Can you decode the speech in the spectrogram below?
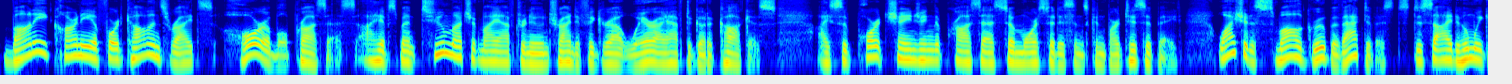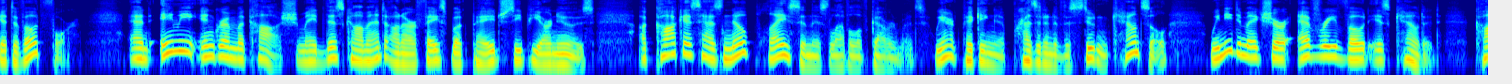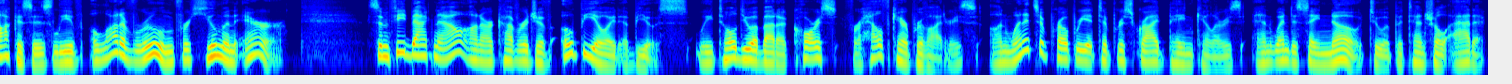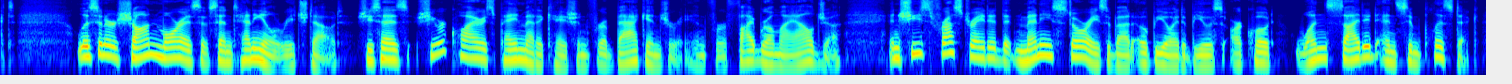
Bonnie Carney of Fort Collins writes, Horrible process. I have spent too much of my afternoon trying to figure out where I have to go to caucus. I support changing the process so more citizens can participate. Why should a small group of activists decide whom we get to vote for? And Amy Ingram McCosh made this comment on our Facebook page, CPR News. A caucus has no place in this level of government. We aren't picking a president of the student council. We need to make sure every vote is counted. Caucuses leave a lot of room for human error. Some feedback now on our coverage of opioid abuse. We told you about a course for healthcare providers on when it's appropriate to prescribe painkillers and when to say no to a potential addict. Listener Sean Morris of Centennial reached out. She says she requires pain medication for a back injury and for fibromyalgia, and she's frustrated that many stories about opioid abuse are, quote, one sided and simplistic.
